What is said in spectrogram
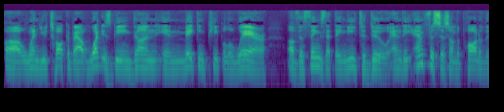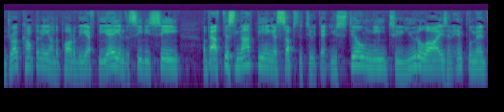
uh, when you talk about what is being done in making people aware of the things that they need to do. And the emphasis on the part of the drug company, on the part of the FDA and the CDC about this not being a substitute, that you still need to utilize and implement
